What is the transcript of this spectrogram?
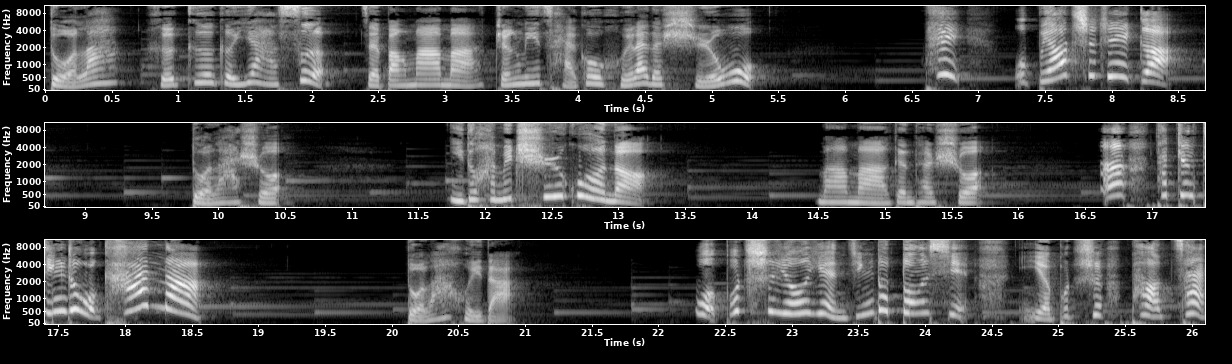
朵拉和哥哥亚瑟在帮妈妈整理采购回来的食物。呸！我不要吃这个。朵拉说：“你都还没吃过呢。”妈妈跟他说：“啊，他正盯着我看呢。”朵拉回答：“我不吃有眼睛的东西，也不吃泡菜、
